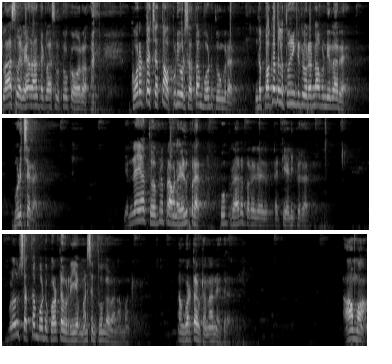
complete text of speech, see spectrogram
கிளாஸில் வேதாந்த கிளாஸில் தூக்கம் வரும். குரட்டை சத்தம் அப்படி ஒரு சத்தம் போட்டு தூங்குறாரு. இந்த பக்கத்தில் தூங்கிக்கிட்டு ஒரு என்ன பண்ணிடுறாரு? முழிச்சிட்றாரு. என்னையா தூப்பி அப்புறம் அவனை எழுப்புறார். கூப்பிட்றாரு பிறகு கட்டி எழுப்பிடுறார். இவ்வளோ சத்தம் போட்டு குரட்டை விடுறிய மனுஷன் தூங்க வேணாமா நான் குரட்டை விட்டேனான்னு இருக்கிறார் ஆமாம்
